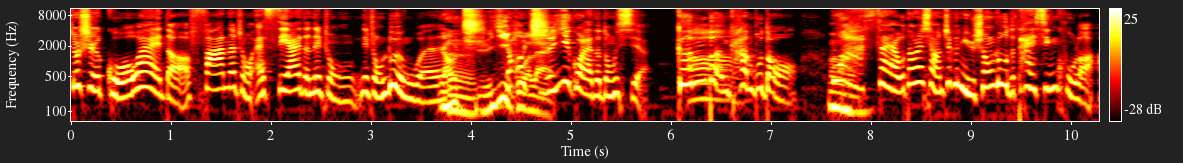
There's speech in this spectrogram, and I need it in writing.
就是国外的发那种 SCI 的那种那种论文，然后直译，然后直译过来的东西，根本看不懂。哇塞！我当时想，这个女生录的太辛苦了，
